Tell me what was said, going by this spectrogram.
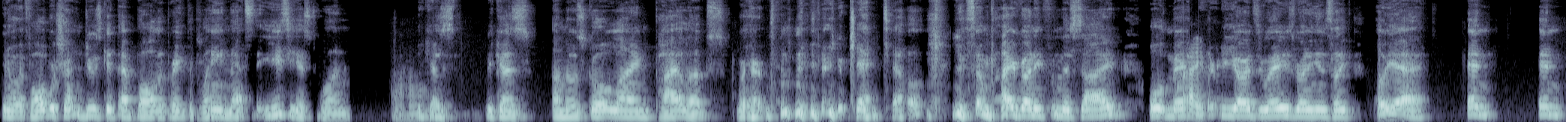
you know, if all we're trying to do is get that ball to break the plane, that's the easiest one uh-huh. because because on those goal line pileups where you can't tell, you some guy running from the side, old man Right. 30 yards away is running in. It's like, oh yeah, and and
